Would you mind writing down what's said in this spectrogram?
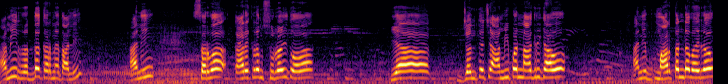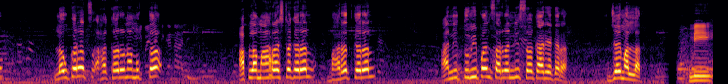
आम्ही रद्द करण्यात आली आणि सर्व कार्यक्रम सुरळीत व्हावा. या जनतेचे आम्ही पण नागरिक आहो आणि मार्तंड भैरव लवकरच हा करोनामुक्त आपला महाराष्ट्र करल भारत करल आणि तुम्ही पण सर्वांनी सहकार्य करा. जय मल्हार. मी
